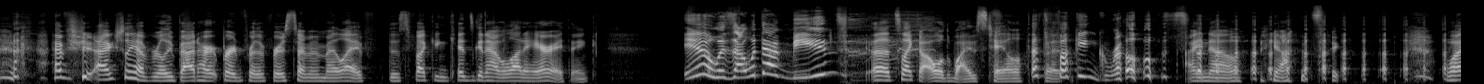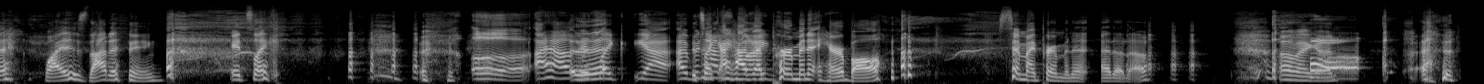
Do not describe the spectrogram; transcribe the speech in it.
have, I actually have really bad heartburn for the first time in my life. This fucking kid's gonna have a lot of hair. I think Ew, is that what that means? uh, it's like an old wives' tale. That's fucking gross. I know. Yeah, it's like what? Why is that a thing? It's like Ugh. I have. It's like yeah. I've been it's like I have my, a permanent hairball, semi-permanent. I don't know. Oh my god,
